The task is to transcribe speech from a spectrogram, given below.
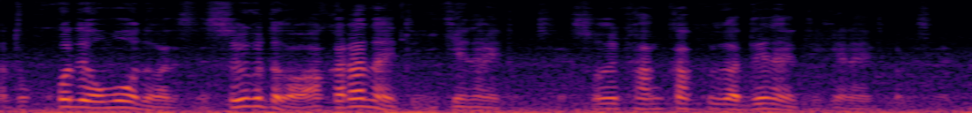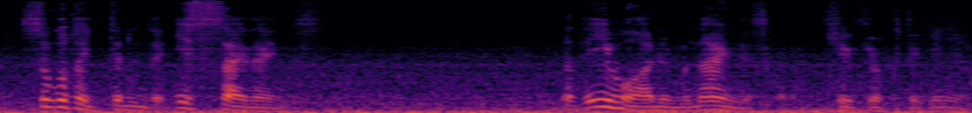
あとここで思うのがですねそういうことがわからないといけないとかですね。そういう感覚が出ないといけないとかですね。そういうこと言ってるんで一切ないんです。だっていいも悪いもないんですから究極的には。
